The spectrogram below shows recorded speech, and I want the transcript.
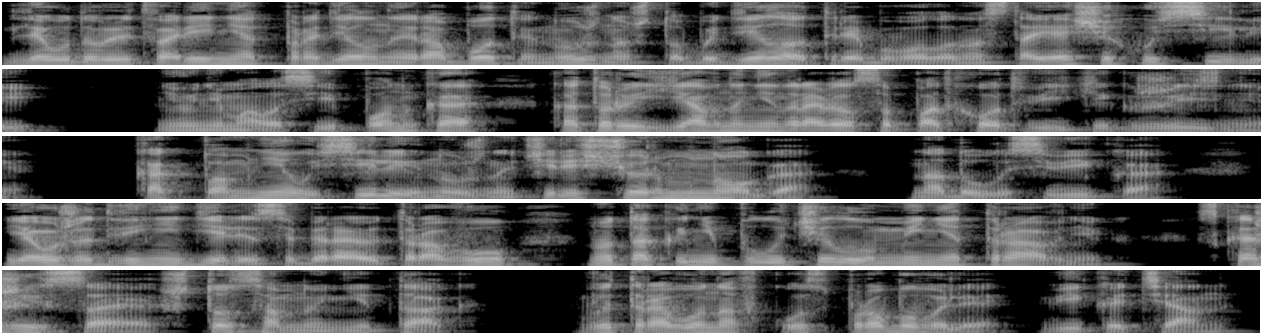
«Для удовлетворения от проделанной работы нужно, чтобы дело требовало настоящих усилий», – не унималась японка, которой явно не нравился подход Вики к жизни. «Как по мне, усилий нужно чересчур много», – надулась Вика. «Я уже две недели собираю траву, но так и не получила умения травник. Скажи, Сая, что со мной не так? Вы траву на вкус пробовали, Вика Тян?»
